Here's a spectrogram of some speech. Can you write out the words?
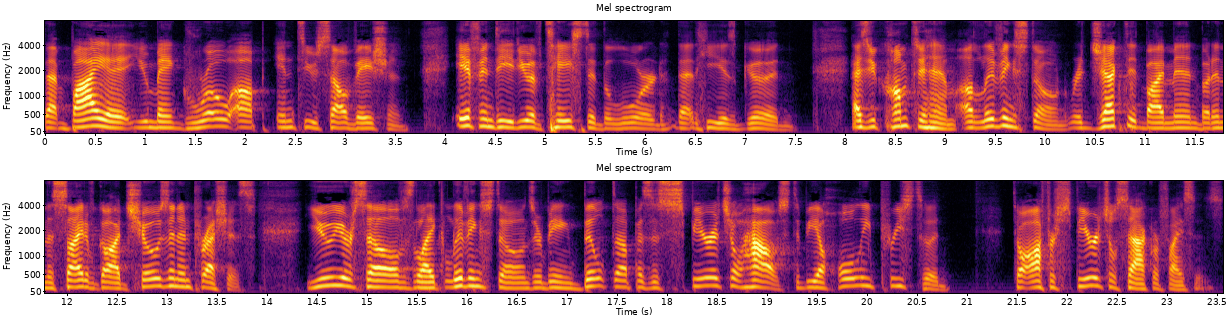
that by it you may grow up into salvation, if indeed you have tasted the Lord that he is good. As you come to him, a living stone, rejected by men, but in the sight of God, chosen and precious, you yourselves, like living stones, are being built up as a spiritual house to be a holy priesthood, to offer spiritual sacrifices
